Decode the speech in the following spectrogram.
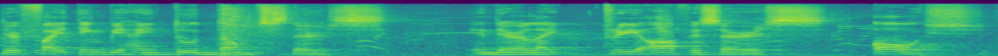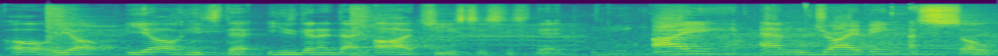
They're fighting behind two dumpsters. And there are like three officers. Oh, sh oh, yo, yo, he's dead. He's gonna die. Oh, Jesus, he's dead. I am driving a soap.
